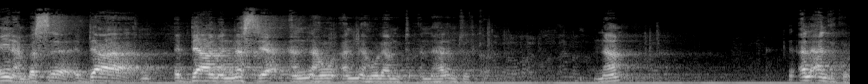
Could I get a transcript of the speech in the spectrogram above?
أي نعم بس ادعى ادعى من نسي أنه أنه لم أنها لم تذكر. نعم. الآن ذكر.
